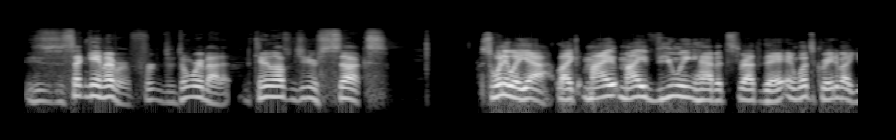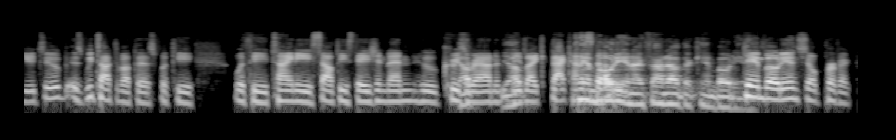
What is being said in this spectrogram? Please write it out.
He's the second game ever. For, don't worry about it. Kenny Lofton Jr. sucks. So anyway, yeah, like my my viewing habits throughout the day, and what's great about YouTube is we talked about this with the with the tiny Southeast Asian men who cruise Yep, around and yep. like that kind of stuff. Cambodian. I found out they're Cambodian. Cambodian, so perfect.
